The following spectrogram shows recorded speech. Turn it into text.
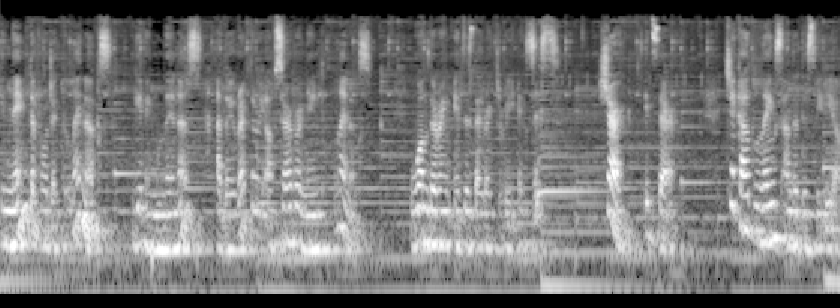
He named the project Linux, giving Linus a directory of server named Linux. Wondering if this directory exists? Sure, it's there. Check out the links under this video,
